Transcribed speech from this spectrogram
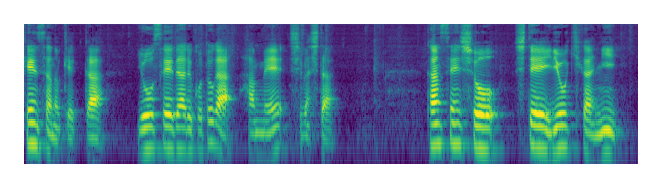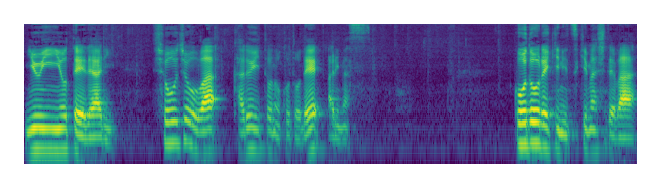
検査の結果陽性であることが判明しました。感染症指定医療機関に入院予定であり症状は軽いとのことであります。行動歴につきましては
